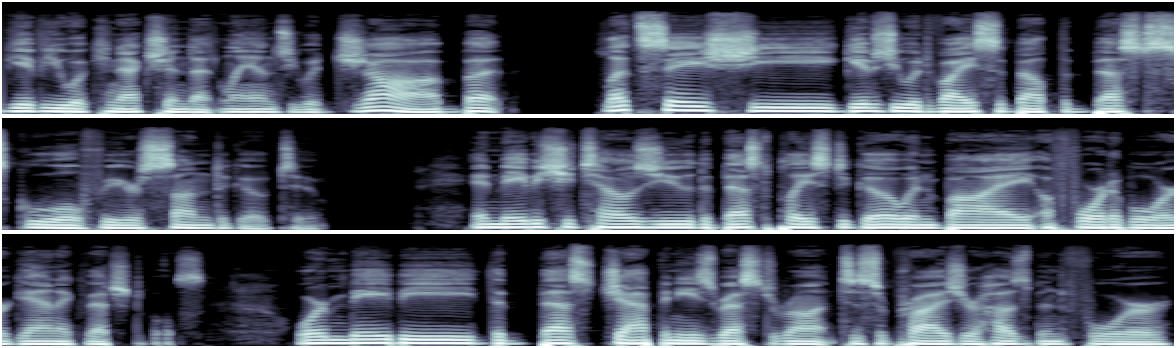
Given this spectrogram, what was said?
give you a connection that lands you a job, but let's say she gives you advice about the best school for your son to go to. And maybe she tells you the best place to go and buy affordable organic vegetables. Or maybe the best Japanese restaurant to surprise your husband for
